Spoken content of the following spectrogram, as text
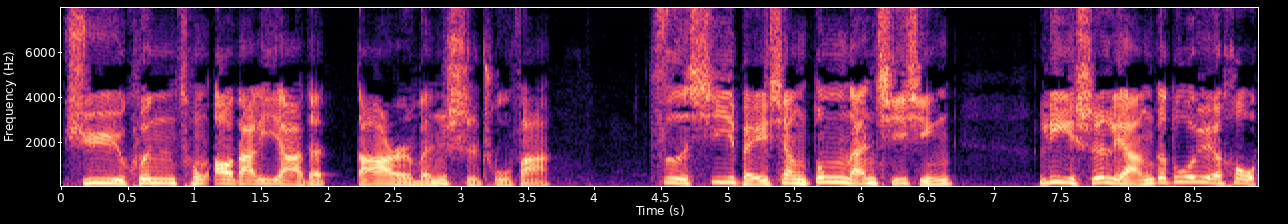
徐玉坤从澳大利亚的达尔文市出发，自西北向东南骑行。历时两个多月后，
